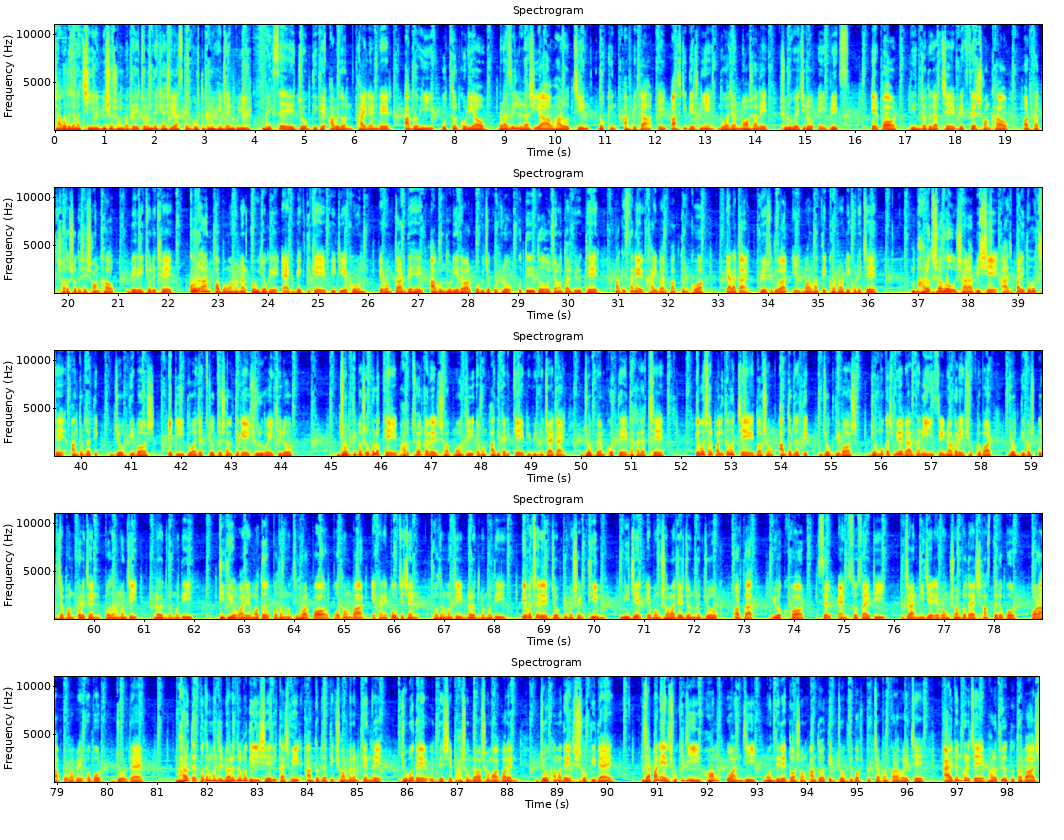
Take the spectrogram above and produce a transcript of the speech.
স্বাগত জানাচ্ছি বিশ্ব সংবাদে। চলুন দেখে আসি আজকের গুরুত্বপূর্ণ হেডলাইনগুলি। ব্রিক্সে যোগ দিতে আবেদন থাইল্যান্ডের আগ্রহী উত্তর কোরিয়াও। ব্রাজিল, রাশিয়া, ভারত, চীন, দক্ষিণ আফ্রিকা এই পাঁচটি দেশ নিয়ে দু সালে শুরু হয়েছিল এই ব্রিক্স। এরপর দিন যত যাচ্ছে, ব্রিক্সের সংখ্যাও, অর্থাৎ সদস্য দেশের সংখ্যাও বেড়েই চলেছে। কোরআন অবমাননার অভিযোগে এক ব্যক্তিকে পিটিয়ে খুন। এবং তার দেহে আগুন ধরিয়ে দেওয়ার অভিযোগ উঠল উত্তেজিত জনতার বিরুদ্ধে। পাকিস্তানের খাইবার পাখতুনখোয়া এলাকায় বৃহস্পতিবার এই মর্মান্তিক ঘটনাটি ঘটেছে। ভারতসহ সারা বিশ্বে আজ পালিত হচ্ছে আন্তর্জাতিক যোগ দিবস। এটি দু হাজার চোদ্দ সাল থেকে শুরু হয়েছিল। যোগ দিবস উপলক্ষে ভারত সরকারের সব মন্ত্রী এবং আধিকারিককে বিভিন্ন জায়গায় যোগব্যায়াম করতে দেখা যাচ্ছে। এবছর পালিত হচ্ছে দশম আন্তর্জাতিক যোগ দিবস। জম্মু কাশ্মীরের রাজধানী শ্রীনগরে শুক্রবার যোগ দিবস উদযাপন করেছেন প্রধানমন্ত্রী নরেন্দ্র মোদী। তৃতীয়বারের মতো প্রধানমন্ত্রী হওয়ার পর প্রথমবার এখানে পৌঁছেছেন প্রধানমন্ত্রী নরেন্দ্র মোদী। এবছরের যোগ দিবসের থিম নিজের এবং সমাজের জন্য যোগ, অর্থাৎ যোগ ফর সেলফ অ্যান্ড সোসাইটি, যা নিজের এবং সম্প্রদায়ের স্বাস্থ্যের ওপর পড়া প্রভাবের ওপর জোর দেয়। ভারতের প্রধানমন্ত্রী নরেন্দ্র মোদী শেরি কাশ্মীর আন্তর্জাতিক সম্মেলন কেন্দ্রে যুবদের উদ্দেশ্যে ভাষণ দেওয়ার সময় বলেন, যোগ আমাদের শক্তি দেয়। জাপানের সুকিজি হং ওয়ানজি মন্দিরে দশম আন্তর্জাতিক যোগ দিবস উদযাপন করা হয়েছে। আয়োজন করেছে ভারতীয় দূতাবাস।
